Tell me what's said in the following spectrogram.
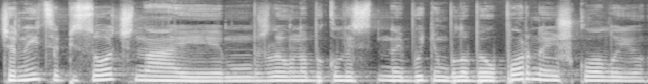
Черниця, Пісочна, і можливо, воно би колись в майбутньому було би опорною школою.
